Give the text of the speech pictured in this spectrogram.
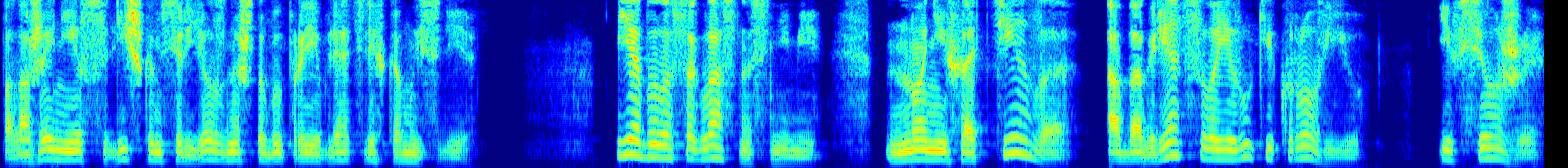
положение слишком серьезно, чтобы проявлять легкомыслие. Я была согласна с ними, но не хотела обогрять свои руки кровью. И все же,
